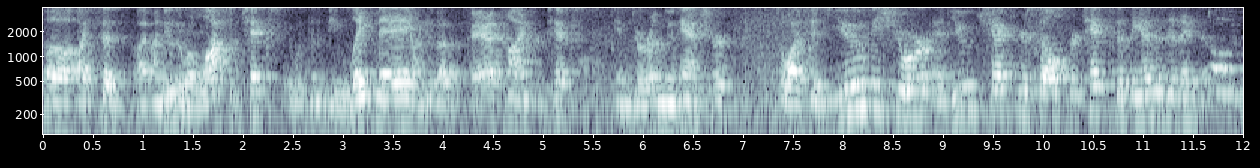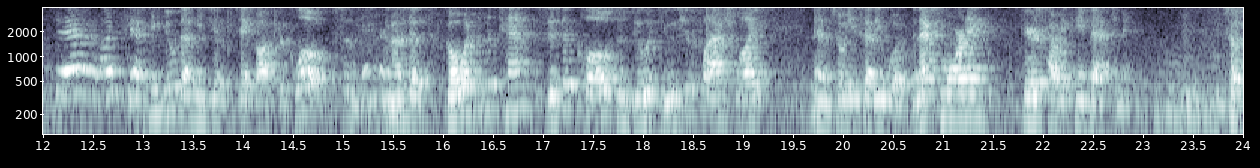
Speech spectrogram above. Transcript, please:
uh, I said, I, I knew there were lots of ticks. It was going to be late May. I knew was a bad time for ticks in Durham, New Hampshire. So I said, you be sure and you check yourself for ticks at the end of the day. He said, oh, Dad, I can't. He knew that means you have to take off your clothes. And I said, go into the tent, zip it closed and do it. Use your flashlight. And so he said he would. The next morning, here's how he came back to me. So,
